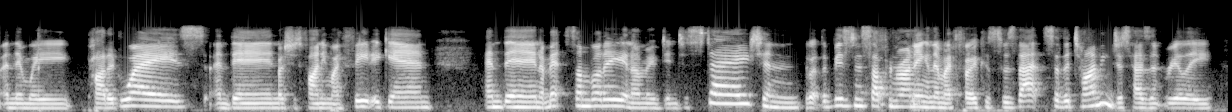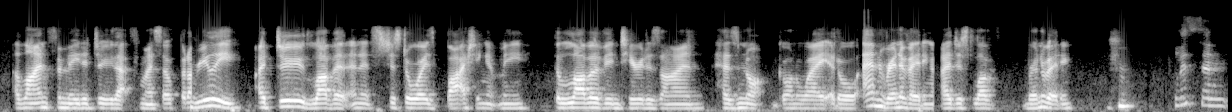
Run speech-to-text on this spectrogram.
And then we parted ways. And then I was just finding my feet again. And then I met somebody and I moved into state and got the business up and running. And then my focus was that. So the timing just hasn't really a line for me to do that for myself. But I really, I do love it. And it's just always biting at me. The love of interior design has not gone away at all. And renovating. I just love renovating. Listen,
